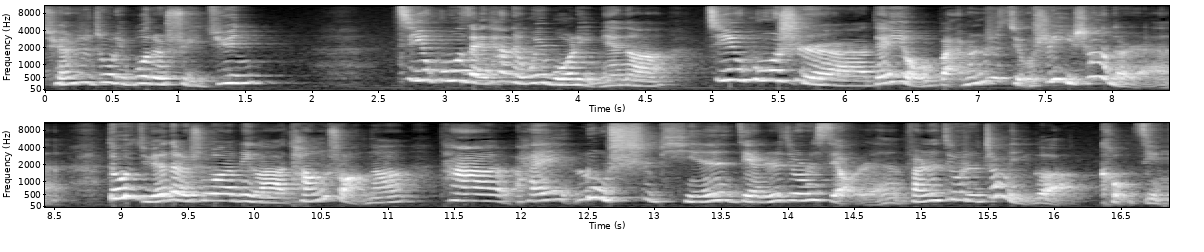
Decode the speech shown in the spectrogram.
全是周立波的水军，几乎在他那微博里面呢，几乎是得有百分之九十以上的人都觉得说那个唐爽呢，他还录视频，简直就是小人，反正就是这么一个口径。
